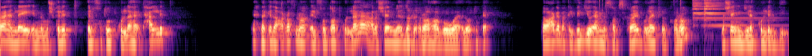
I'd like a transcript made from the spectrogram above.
فهنلاقي إن مشكلة الخطوط كلها اتحلت. إحنا كده عرفنا ال font ات كلها علشان نقدر نقراها جوه الأوتوكاد. لو عجبك الفيديو اعمل subscribe و like للقناة عشان يجيلك كل جديد.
